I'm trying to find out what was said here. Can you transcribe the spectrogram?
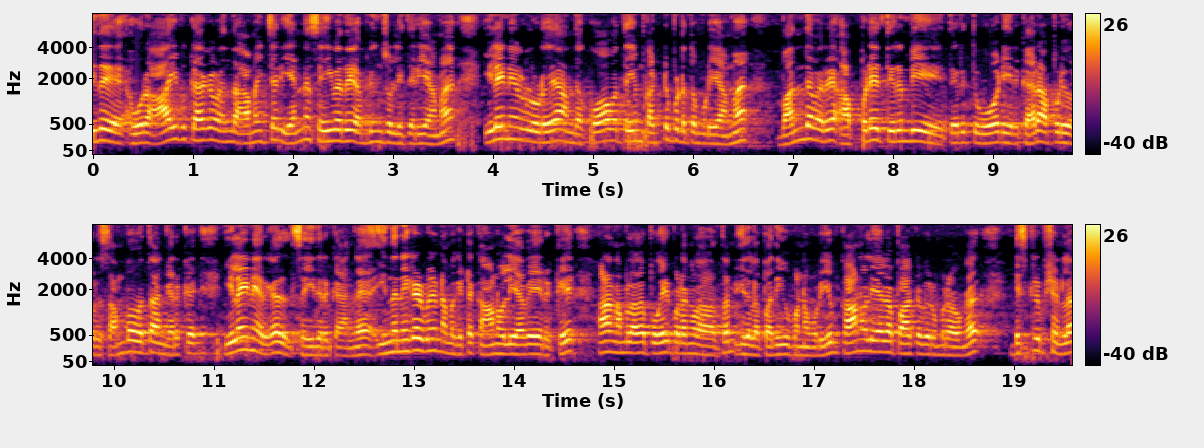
இது ஒரு ஆய்வுக்காக வந்த அமைச்சர் என்ன செய்வது அப்படின்னு சொல்லி தெரியாமல் இளைஞர்களுடைய அந்த கோபத்தையும் கட்டுப்படுத்த முடியாமல் வந்தவர் அப்படியே திரும்பி தெரித்து ஓடி இருக்கார். அப்படி ஒரு சம்பவத்தை அங்கே இருக்க இளைஞர்கள் செய்திருக்காங்க. இந்த நிகழ்வு நம்மக்கிட்ட காணொலியாகவே இருக்குது ஆனால் நம்மளால் புகைப்படங்களால் தான் இதில் பதிவு பண்ண முடியும். காணொலியாக பார்க்க விரும்புகிறவங்க டிஸ்கிரிப்ஷனில்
